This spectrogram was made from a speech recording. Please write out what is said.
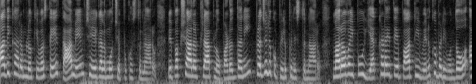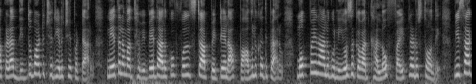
అధికారంలోకి వస్తే తామేం చేయగలమో చెప్పుకొస్తున్నారు. విపక్షాల ట్రాప్లో పడొద్దని ప్రజలకు పిలుపునిస్తున్నారు. మరోవైపు ఎక్కడైతే పార్టీ వెనుకబడి ఉందో అక్కడ దిద్దుబాటు చర్యలు చేపట్టారు. నేతల మధ్య విభేదాలకు ఫుల్ స్టాప్ పెట్టేలా పావులు కదిపారు. ముప్పై నాలుగు నియోజకవర్గాల్లో ఫైట్ నడుస్తోంది. విశాఖ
